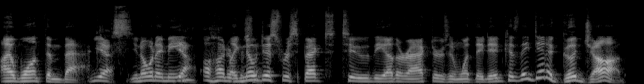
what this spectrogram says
I want them back. Yes. you know what I mean. Yeah, a hundred Like no disrespect to the other actors and what they did because they did a good job.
